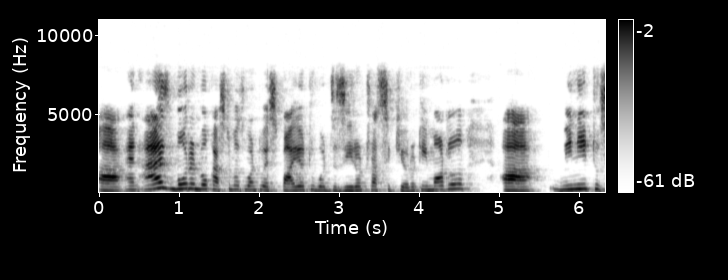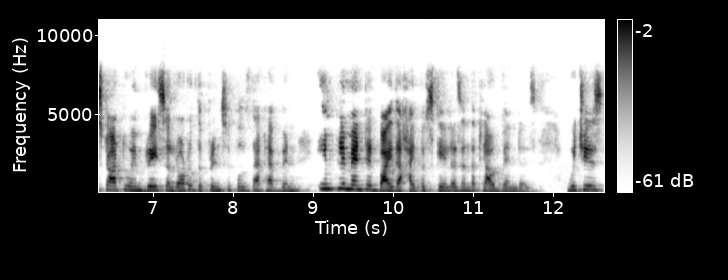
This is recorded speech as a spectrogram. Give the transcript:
Uh, and as more and more customers want to aspire towards a zero trust security model, uh, we need to start to embrace a lot of the principles that have been implemented by the hyperscalers and the cloud vendors, which is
